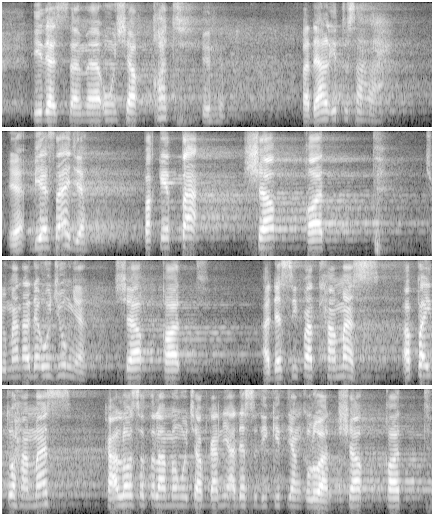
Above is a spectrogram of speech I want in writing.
Ida sama unsyaqqat. Padahal itu salah. Ya, biasa aja. Pakai tak syaqqat. Cuman ada ujungnya. Syaqqat ada sifat hamas. Apa itu hamas? Kalau setelah mengucapkannya ada sedikit yang keluar. Syaqqat.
